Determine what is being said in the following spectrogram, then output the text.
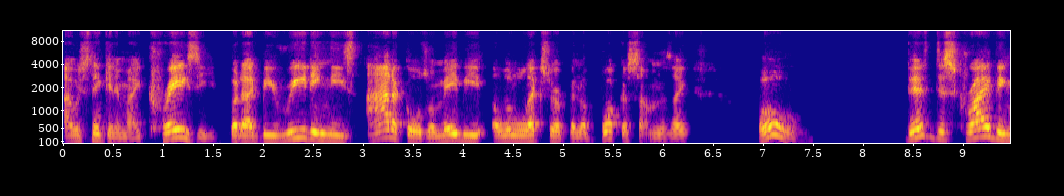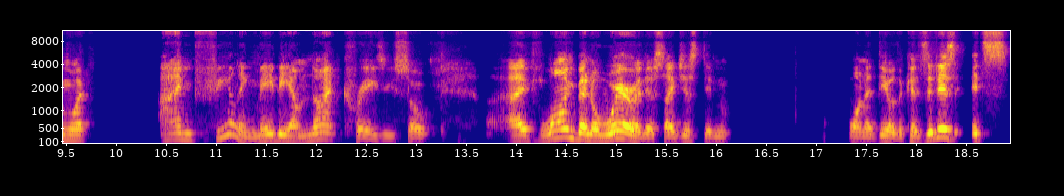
I was thinking, am I crazy? But I'd be reading these articles or maybe a little excerpt in a book or something. It's like, oh, they're describing what I'm feeling. Maybe I'm not crazy. So I've long been aware of this. I just didn't want to deal with it because it is it's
